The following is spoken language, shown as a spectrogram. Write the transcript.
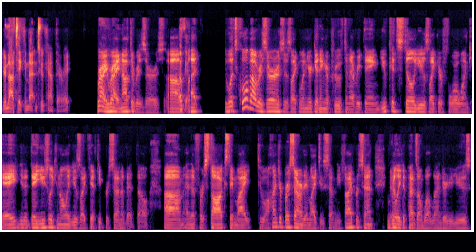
you're not taking that into account there, right? Right, right, not the reserves. Um, okay. But what's cool about reserves is like when you're getting approved and everything, you could still use like your 401k. They usually can only use like 50% of it though. Um, and then for stocks, they might do 100% or they might do 75%. It yeah. really depends on what lender you use.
